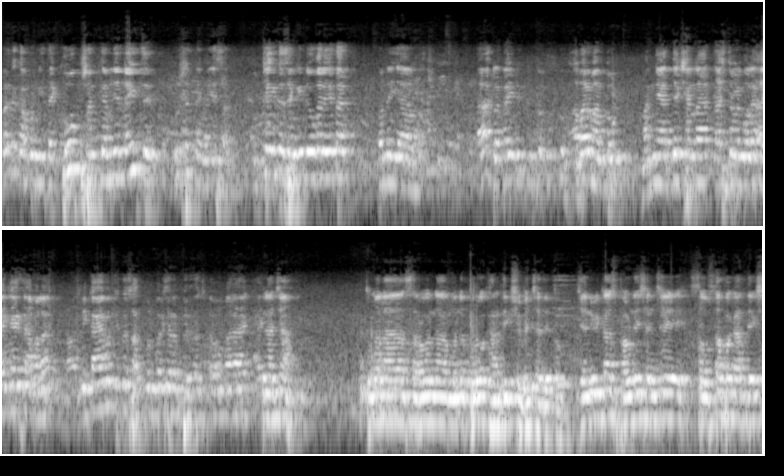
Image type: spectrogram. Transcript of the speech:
बरं का कापड निघत आहे खूप संख्या म्हणजे नाहीच पुरुषच नाही म्हणजे सर तुमच्या इथं संगीत योगाला येतात. पण या- तुमचं खूप खूप आभार मानतो. मान्य अध्यक्षांना जास्त वेळ बोलायला ऐकायचं आम्हाला. मी कायमच तिथं सातपूर परिसरात फिरत असतो. मला तुम्हाला सर्वांना मनपूर्वक हार्दिक शुभेच्छा देतो. जनविकास फाउंडेशनचे संस्थापक अध्यक्ष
